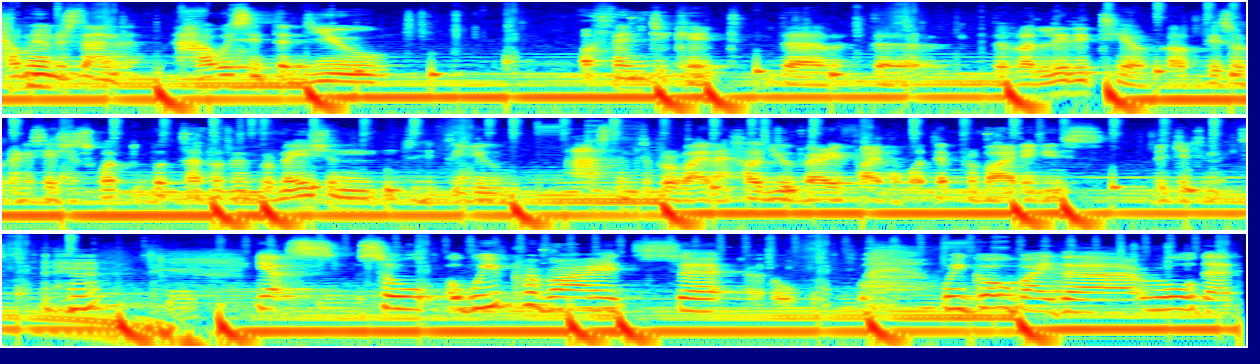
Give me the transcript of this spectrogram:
help me understand how is it that you authenticate the, the, the validity of, of, these organizations? What, what type of information do you ask them to provide, and how do you verify that what they're providing is legitimate? Mm-hmm. Yes, so we provide, uh, we go by the rule that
